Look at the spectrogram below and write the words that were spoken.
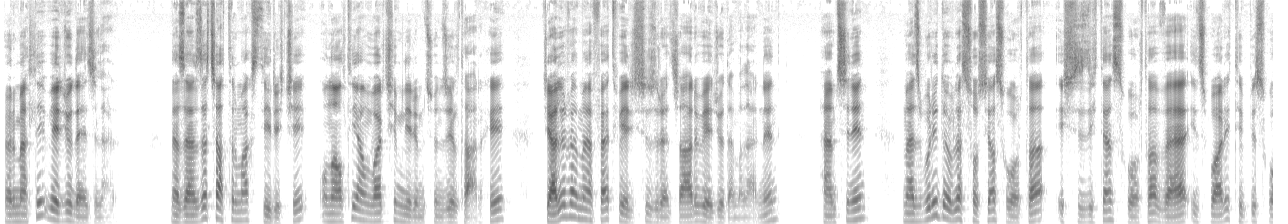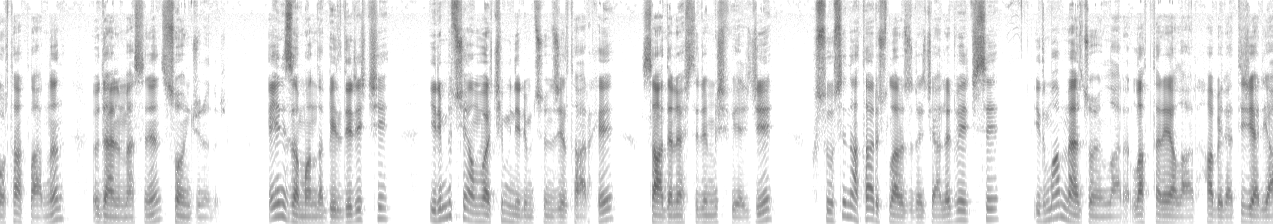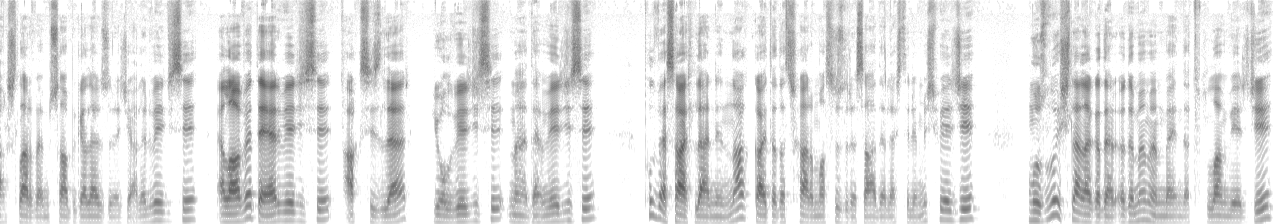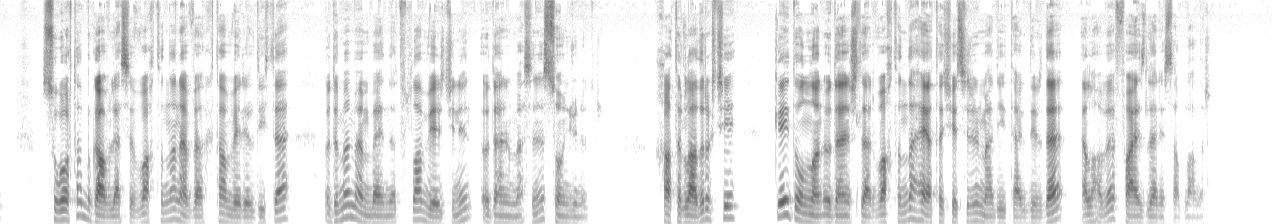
Hörmətli vergi ödəyiciləri, nəzərinizə çatdırmaq istəyirik ki, 16 yanvar 2023-cü il tarixi gəlir və mənfəət vergisi üzrə cari vergi ödəmələrinin, həmçinin məcburi dövlət sosial sığorta, işsizlikdən sığorta və icbari tibbi sığorta haqlarının ödənilməsinin son günüdür. Eyni zamanda bildiririk ki, 23 yanvar 2023-cü il tarixi sadələşdirilmiş vergi, xüsusi notariuslar üzrə gəlir vergisi, idman mərc oyunları, lotereyalar, habelə digər yarışlar və müsabiqələr üzrə gəlir vergisi, əlavə dəyər vergisi, aksizlər, yol vergisi, mədən vergisi, pul vəsaitlərinin nağd qaydada çıxarılması üzrə sadələşdirilmiş vergi, muzlu işlə əlaqədar ödəmə mənbəyində tutulan vergi, sığorta müqaviləsi vaxtından əvvəl xitam verildikdə ödəmə mənbəyində tutulan verginin ödənilməsinin son günüdür. Xatırladırıq ki, qeyd olunan ödənişlər vaxtında həyata keçirilmədiyi təqdirdə əlavə faizlər hesablanır.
